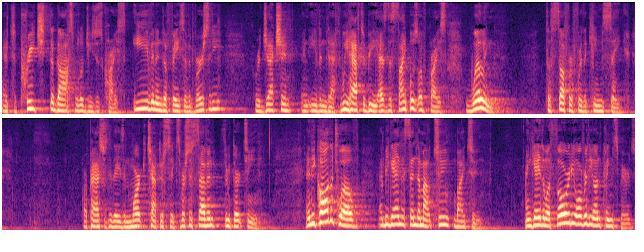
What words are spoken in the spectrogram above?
and to preach the gospel of Jesus Christ, even in the face of adversity, rejection, and even death. We have to be, as disciples of Christ, willing to suffer for the king's sake. Our passage today is in Mark chapter 6, verses 7 through 13. And he called the twelve and began to send them out two by two and gave them authority over the unclean spirits.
